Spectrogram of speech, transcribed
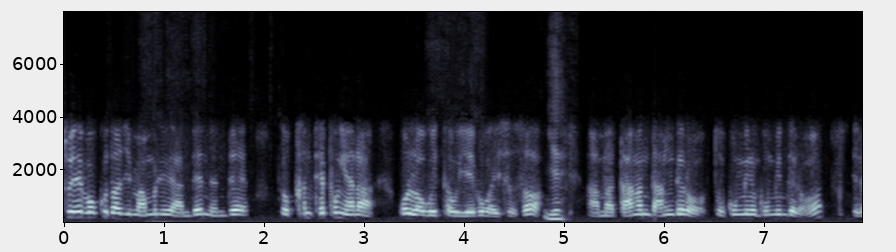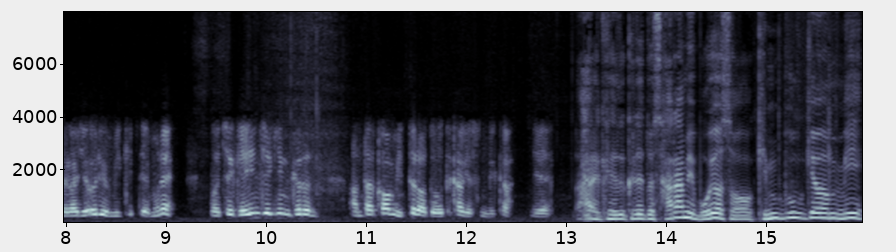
수해 복구도 아직 마무리가 안 됐는데 또 큰 태풍이 하나 올라오고 있다고 예보가 있어서 예. 아마 당은 당대로 또 국민은 국민대로 여러 가지 어려움이 있기 때문에 뭐 제 개인적인 그런 안타까움이 있더라도 어떡하겠습니까? 예. 아, 그, 그래도 사람이 모여서 김부겸이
